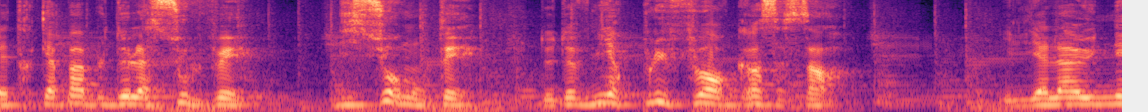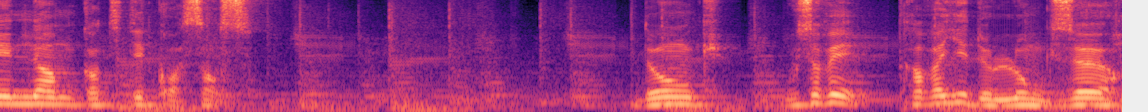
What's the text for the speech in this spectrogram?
d'être capable de la soulever, d'y surmonter, de devenir plus fort grâce à ça. Il y a là une énorme quantité de croissance. Donc, vous savez, travailler de longues heures,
